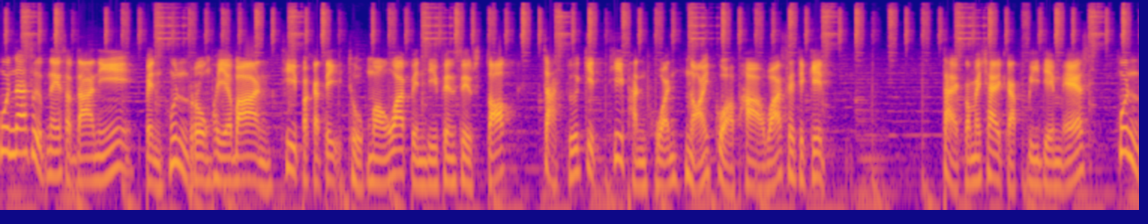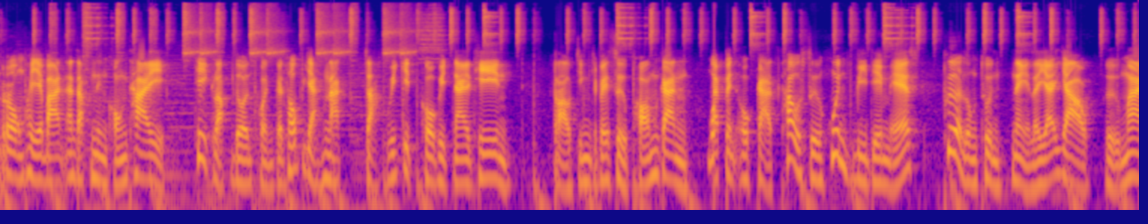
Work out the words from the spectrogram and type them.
หุ้นน่าสืบในสัปดาห์นี้เป็นหุ้นโรงพยาบาลที่ปกติถูกมองว่าเป็น defensive stock จากธุรกิจที่ผันผวนน้อยกว่าภาวะเศรษฐกิจ แต่ก็ไม่ใช่กับ BDMs หุ้นโรงพยาบาลอันดับหนึ่งของไทย ที่กลับโดนผลกระทบอย่างหนักจากวิกฤตโควิด -19 เราจึงจะไปสืบพร้อมกัน ว่าเป็นโอกาสเข้าซื้อหุ้น BDMs เพื่อลงทุนในระยะยาวหรือไม่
